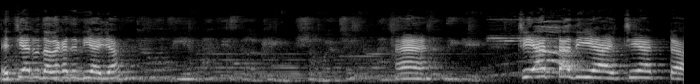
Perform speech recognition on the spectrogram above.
এই চেয়ারটা দাদার কাছে দিয়ে আয় যা। হ্যাঁ। চেয়ারটা দিয়ে আয় চেয়ারটা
